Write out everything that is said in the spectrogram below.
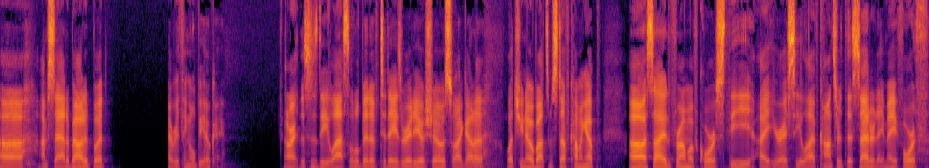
Uh, I'm sad about it, but everything will be okay. All right, this is the last little bit of today's radio show, so I gotta let you know about some stuff coming up. Uh, aside from, of course, the iHearIC live concert this Saturday, May 4th,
